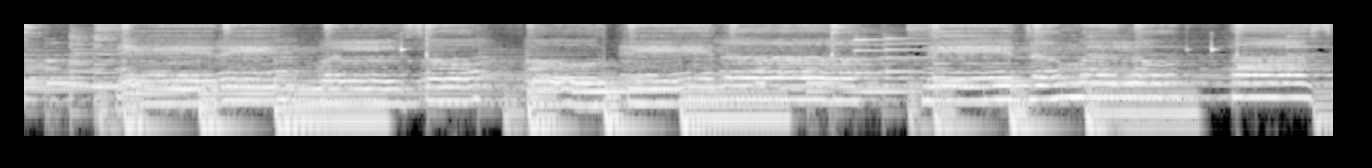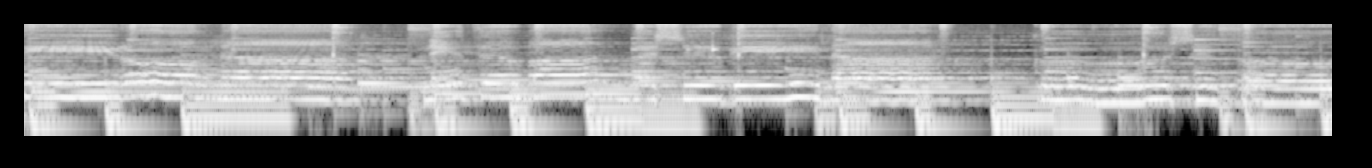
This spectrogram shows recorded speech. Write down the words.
نيري ملسو قوتيلا ندملو آسيرولا ندبا بشبيلا hoje.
